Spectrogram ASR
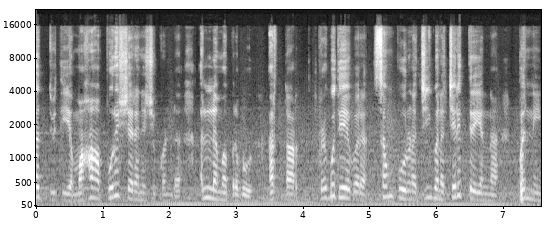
ಅದ್ವಿತೀಯ ಮಹಾಪುರುಷರೆನಿಸಿಕೊಂಡ ಅಲ್ಲಮ ಪ್ರಭು, ಅರ್ಥಾತ್ ಪ್ರಭುದೇವರ ಸಂಪೂರ್ಣ ಜೀವನ ಚರಿತ್ರೆಯನ್ನ ಬನ್ನಿ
